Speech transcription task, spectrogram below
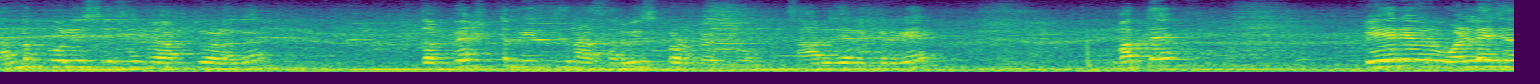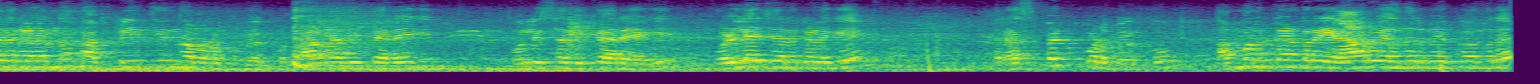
ನನ್ನ ಪೊಲೀಸ್ ಸ್ಟೇಷನ್ ವ್ಯಾಪ್ತಿಯೊಳಗೆ ದ ಬೆಸ್ಟ್ ರೀತಿ ನಾವು ಸರ್ವಿಸ್ ಕೊಡಬೇಕು ಸಾರ್ವಜನಿಕರಿಗೆ. ಮತ್ತೆ ಬೇರೆಯವರು ಒಳ್ಳೆ ಜನಗಳನ್ನು ನಾವು ಪ್ರೀತಿಯಿಂದ ನೋಡ್ಕೋಬೇಕು. ಠಾಣಾಧಿಕಾರಿಯಾಗಿ, ಪೊಲೀಸ್ ಅಧಿಕಾರಿಯಾಗಿ ಒಳ್ಳೆ ಜನಗಳಿಗೆ ರೆಸ್ಪೆಕ್ಟ್ ಕೊಡಬೇಕು. ನಮ್ಮನ್ನ ಕಂಡ್ರೆ ಯಾರು ಹೆದರ್ಬೇಕು ಅಂದರೆ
